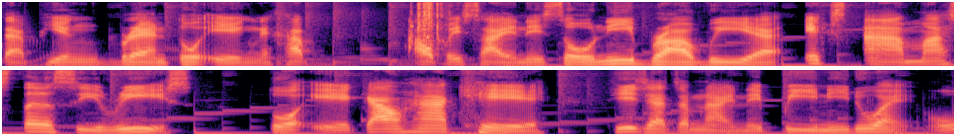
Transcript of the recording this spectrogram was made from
แต่เพียงแบรนด์ตัวเองนะครับเอาไปใส่ใน Sony Bravia XR Master Series ตัว A95K ที่จะจำหน่ายในปีนี้ด้วย โอ้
